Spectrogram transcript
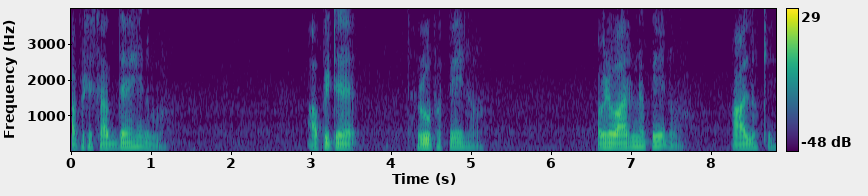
අපිට ශබ්ද ඇහෙනවා. අපිට රූප පේනවා. අපිට වර්ණ පේනවා. ආලෝකේ.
